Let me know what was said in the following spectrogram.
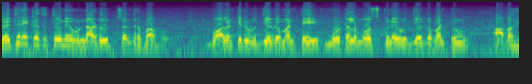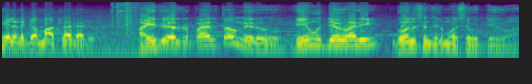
వ్యతిరేకతతోనే ఉన్నాడు చంద్రబాబు. వాలంటీర్ ఉద్యోగం అంటే మూటలు మోసుకునే ఉద్యోగం అంటూ అవహేళనగా మాట్లాడాడు. ఐదు వేల రూపాయలతో మీరు ఏం ఉద్యోగం అది? గోను సంచులు మోసే ఉద్యోగమా?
